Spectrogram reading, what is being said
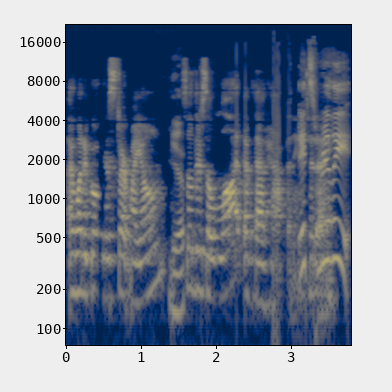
I want to go over and start my own." Yep. So there's a lot of that happening It's today. really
